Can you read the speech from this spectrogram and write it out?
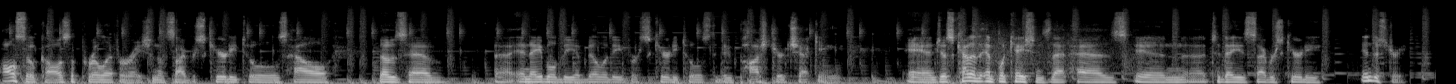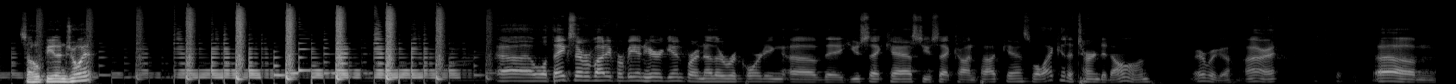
also caused the proliferation of cybersecurity tools, how those have uh, enabled the ability for security tools to do posture checking, and just kind of the implications that has in uh, today's cybersecurity industry. So, hope you enjoy it. Thanks everybody for being here again for another recording of the HUSEC Cast, HUSECCon podcast. Well, I could have turned it on. There we go. All right. Um,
